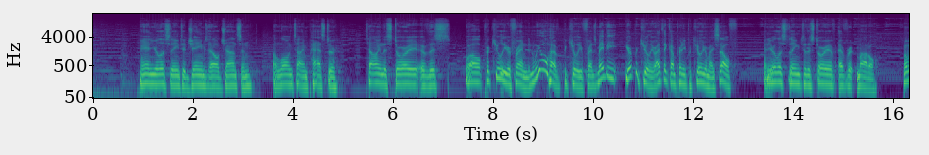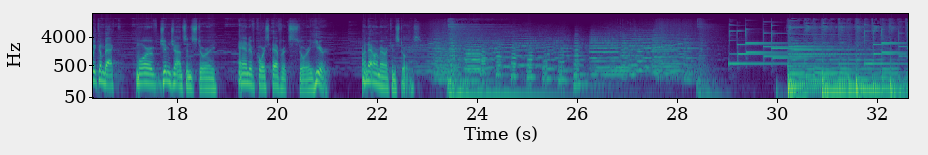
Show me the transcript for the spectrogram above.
And you're listening to James L. Johnson, a longtime pastor, telling the story of this, well, peculiar friend. And we all have peculiar friends. Maybe you're peculiar. I think I'm pretty peculiar myself. And you're listening to the story of Everett Model. When we come back, more of Jim Johnson's story and of course, Everett's story here on Our American Stories.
